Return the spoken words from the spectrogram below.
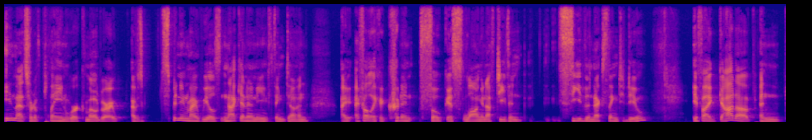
in that sort of playing work mode where I, I was spinning my wheels, not getting anything done, I, I felt like I couldn't focus long enough to even see the next thing to do. If I got up and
